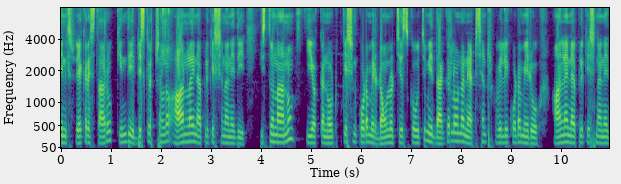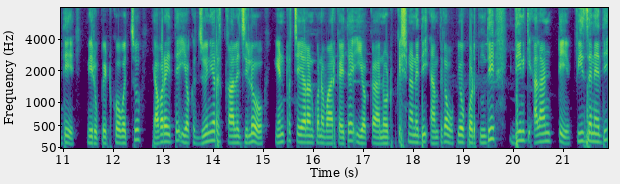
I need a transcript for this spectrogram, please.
దీనికి స్వీకరిస్తారు. కింది డిస్క్రిప్షన్లో ఆన్లైన్ అప్లికేషన్ అనేది ఇస్తున్నాను. ఈ యొక్క నోటిఫికేషన్ కూడా మీరు డౌన్లోడ్ చేసుకోవచ్చు. మీ దగ్గరలో ఉన్న నెట్ సెంటర్కి వెళ్ళి కూడా మీరు ఆన్లైన్ అప్లికేషన్ అనేది మీరు పెట్టుకోవచ్చు. ఎవరైతే ఈ యొక్క జూనియర్ కాలేజీలో ఎంటర్ చేయాలనుకున్న వారికైతే ఈ యొక్క నోటిఫికేషన్ అనేది ఎంతగా ఉపయోగపడుతుంది దీనికి ఎలాంటి ఫీజు అనేది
